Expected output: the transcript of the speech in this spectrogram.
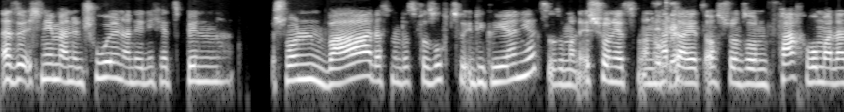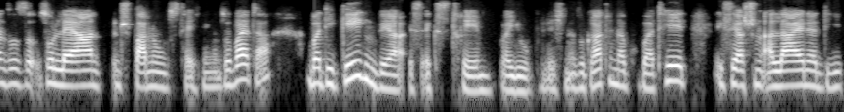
Also ich nehme an den Schulen, an denen ich jetzt bin, schon wahr, dass man das versucht zu integrieren jetzt. Also man ist schon jetzt, man okay. hat da jetzt auch schon so ein Fach, wo man dann so, so lernt, Entspannungstechnik und so weiter. Aber die Gegenwehr ist extrem bei Jugendlichen. Also gerade in der Pubertät ist ja schon alleine die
